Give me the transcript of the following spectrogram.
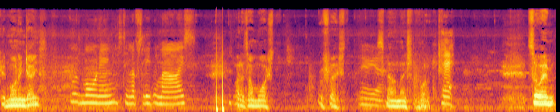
Good morning, guys. Good morning. Still have sleep in my eyes. Well, it's unwashed, refreshed, There you smelling nice for work. are. So, um,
